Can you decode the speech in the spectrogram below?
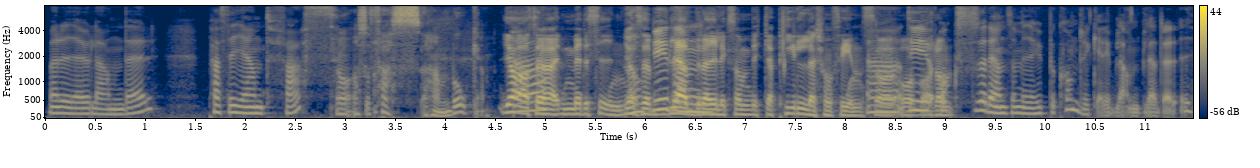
Maria Ulander. Patient Fass. Ja, alltså FASS-handboken. ja, Ja. alltså den här medicin, Ja. alltså bläddra den- i liksom vilka piller som finns och, Ja, och det är de... också den som vi hypokondriker ibland bläddrar i.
